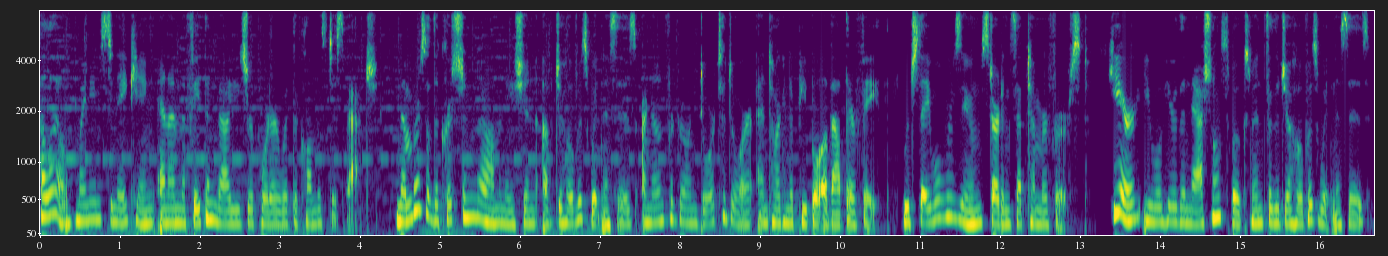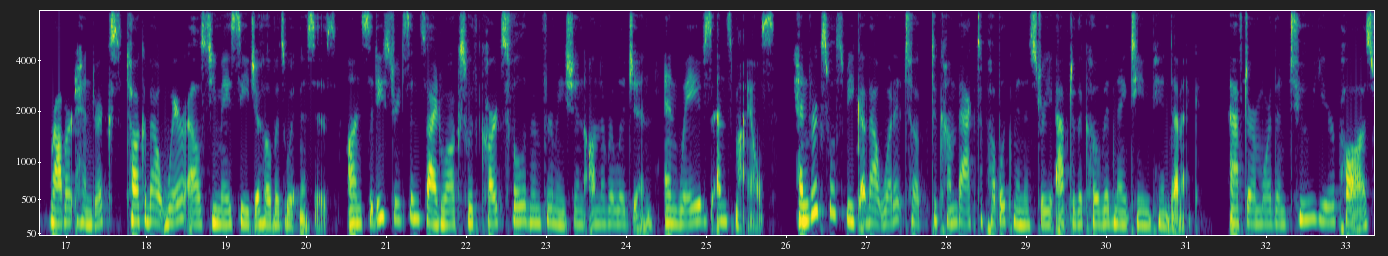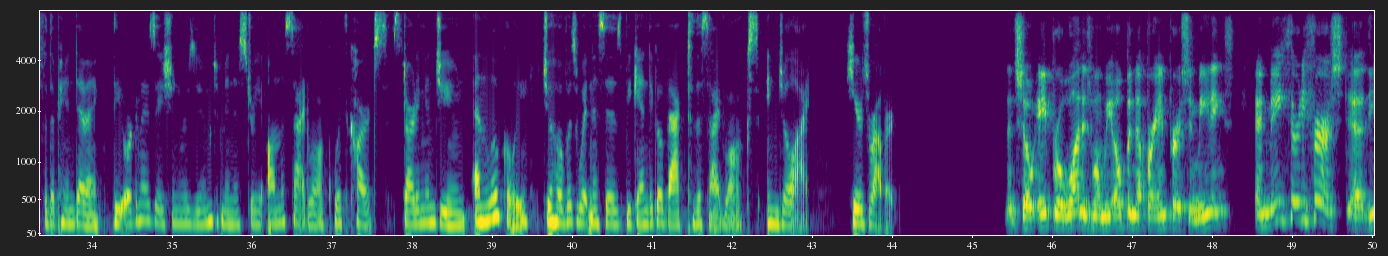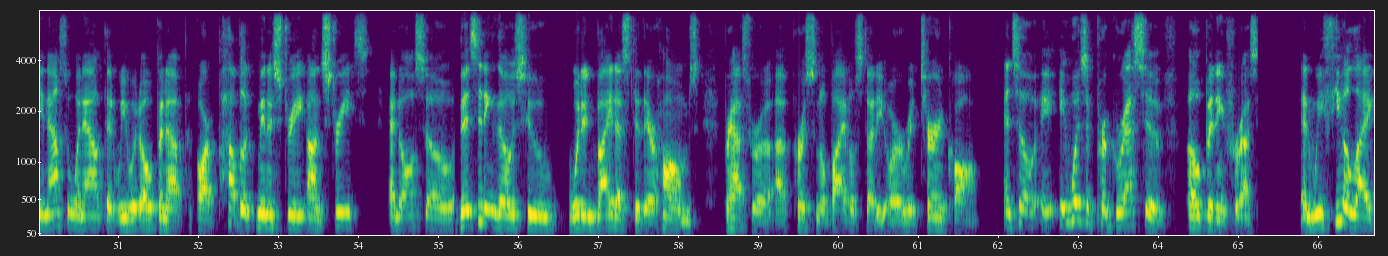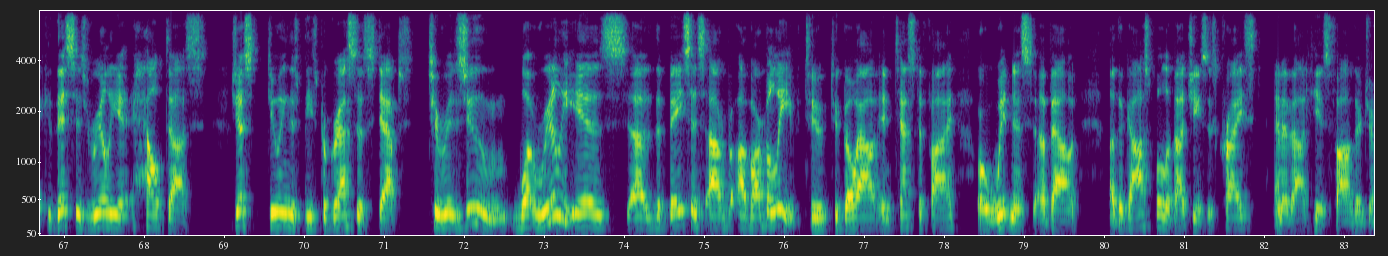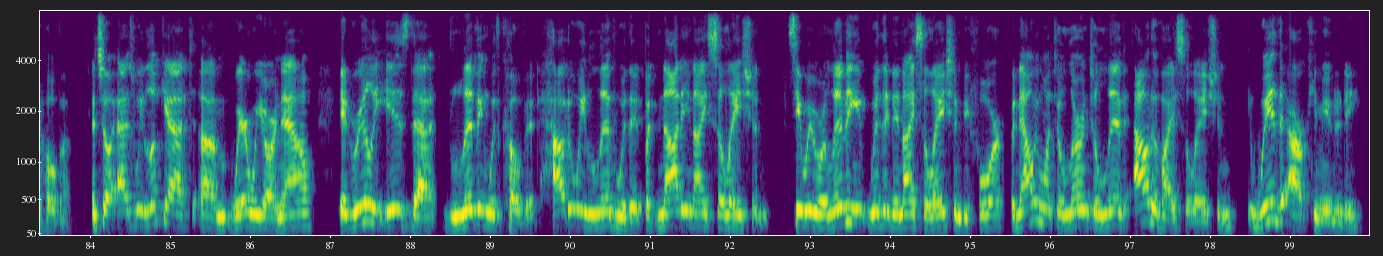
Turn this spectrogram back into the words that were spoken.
Hello, my name is Danae King, and I'm the Faith and Values reporter with the Columbus Dispatch. Members of the Christian denomination of Jehovah's Witnesses are known for going door to door and talking to people about their faith, which they will resume starting September 1st. Here, you will hear the national spokesman for the Jehovah's Witnesses, Robert Hendriks, talk about where else you may see Jehovah's Witnesses on city streets and sidewalks with carts full of information on the religion and waves and smiles. Hendriks will speak about what it took to come back to public ministry after the COVID 19 pandemic. After a more than two year pause for the pandemic, the organization resumed ministry on the sidewalk with carts starting in June, and locally, Jehovah's Witnesses began to go back to the sidewalks in July. Here's Robert. And so April 1 is when we opened up our in person meetings. And May 31st, uh, the announcement went out that we would open up our public ministry on streets and also visiting those who would invite us to their homes, perhaps for a, a personal Bible study or a return call. And so it, it was a progressive opening for us. And we feel like this has really helped us just doing this, these progressive steps to resume what really is uh, the basis of, of our belief to, to go out and testify or witness about uh, the gospel, about Jesus Christ, and about his Father, Jehovah. And so, as we look at um, where we are now, it really is that living with COVID. How do we live with it, but not in isolation? See, we were living with it in isolation before, but now we want to learn to live out of isolation with our community,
